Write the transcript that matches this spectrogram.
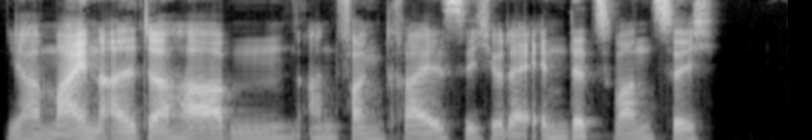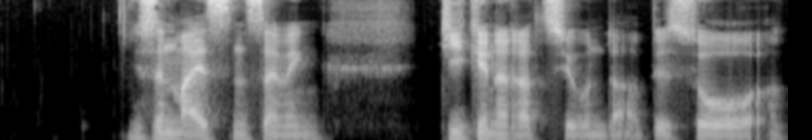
ja, mein Alter haben, Anfang 30 oder Ende 20. Die sind meistens ein wenig die Generation da, bis so,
